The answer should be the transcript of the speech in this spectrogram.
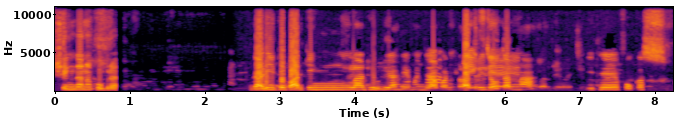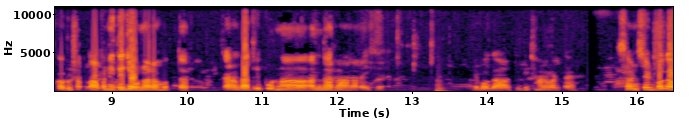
शेंगदाणा खोबरा. गाडी इथे पार्किंगला ठेवली आहे म्हणजे आपण रात्री जेवताना इथे फोकस करू शकतो. आपण इथे जेवणार आहोत तर. कारण रात्री पूर्ण अंधार राहणार आहे इथे. हे बघा किती छान वाटत आहे सनसेट बघा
